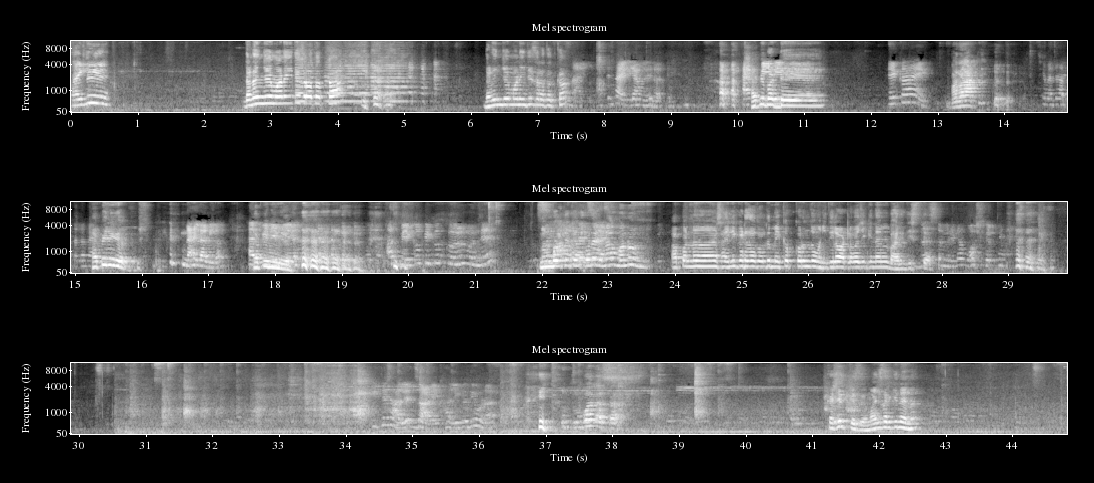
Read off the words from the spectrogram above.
सायली! धनंजय माने इथेच राहतात का? धनंजय माने इथेच राहतात का? हॅपी बर्थडे हे काय? हाताला हॅपी न्यू इयर नाही लागलं. हॅपी न्यू इयर आज मेकअप पिकअप करून म्हणजे आहे ना म्हणून आपण सायलीकडे जातो तर मेकअप करून जाऊ म्हणजे तिला वाटलं पाहिजे की नाही मी भारी दिसते दस मिनिट वॉश करते. इथे झालेत जाळे खाली कधी होणार? कसे आहेत केस? माझ्यासारखी नाही ना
